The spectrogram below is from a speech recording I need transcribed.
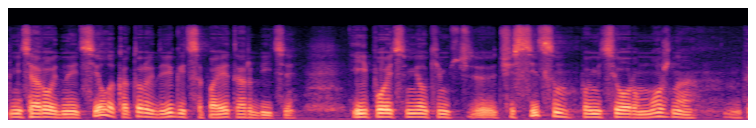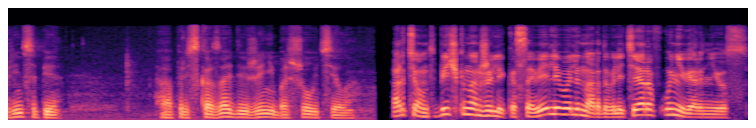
метеороидное тело, которое двигается по этой орбите. И по этим мелким частицам, по метеорам, можно, в принципе, э, предсказать движение большого тела. Артем Тбичкин, Анжелика Савельева, Ленар Давлетьяров, Универньюз.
